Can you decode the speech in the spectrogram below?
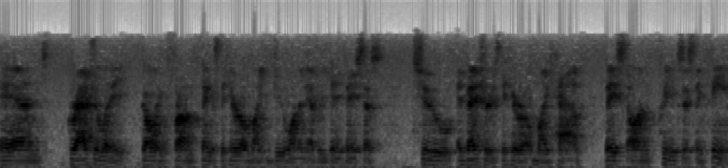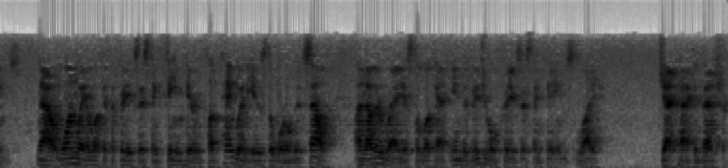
and gradually going from things the hero might do on an everyday basis to adventures the hero might have based on pre-existing themes. Now, one way to look at the pre-existing theme here in Club Penguin is the world itself. Another way is to look at individual pre-existing themes like jetpack adventure.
